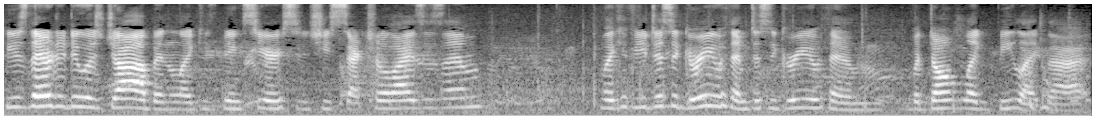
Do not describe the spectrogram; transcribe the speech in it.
He's there to do his job and like he's being serious and she sexualizes him. Like if you disagree with him, disagree with him, but don't like be like that.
